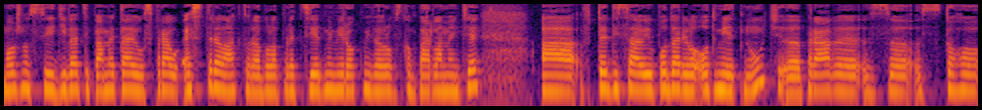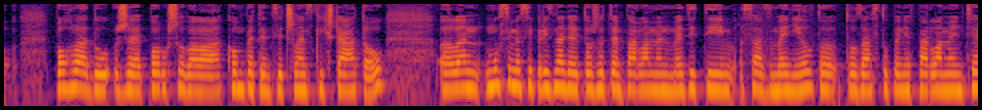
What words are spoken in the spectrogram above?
Možno si diváci pamätajú správu Estrela, ktorá bola pred 7 rokmi v Európskom parlamente a vtedy sa ju podarilo odmietnúť e, práve z, z toho pohľadu, že porušovala kompetencie členských štátov. Len musíme si priznať aj to, že ten parlament medzi tým sa zmenil, to, to zastúpenie v parlamente.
